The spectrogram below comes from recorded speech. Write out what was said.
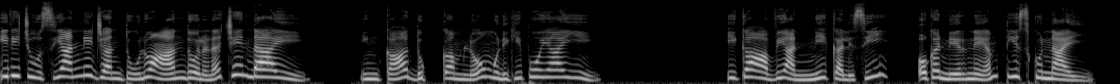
ఇది చూసి అన్ని జంతువులు ఆందోళన చెందాయి. ఇంకా దుఃఖంలో మునిగిపోయాయి. ఇక అవి అన్నీ కలిసి ఒక నిర్ణయం తీసుకున్నాయి.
